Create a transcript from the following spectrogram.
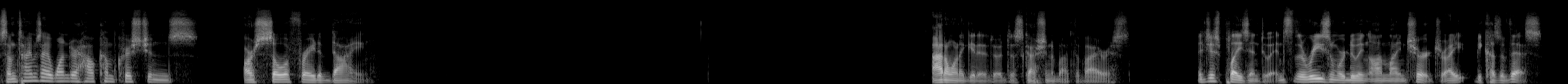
sometimes I wonder how come Christians are so afraid of dying. I don't want to get into a discussion about the virus. It just plays into it. And it's the reason we're doing online church, right? Because of this.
